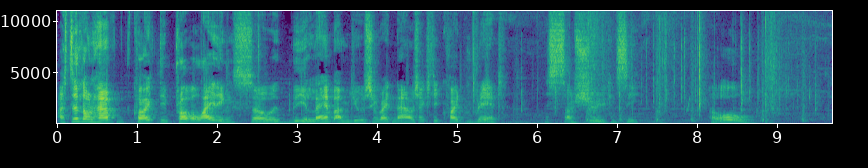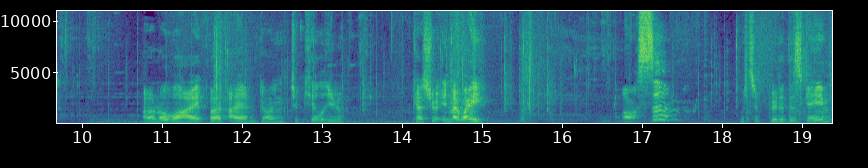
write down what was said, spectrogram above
I still don't have quite the proper lighting, so the lamp I'm using right now is actually quite red. As I'm sure you can see. Oh. I don't know why, but I am going to kill you. Because you're in my way! Awesome! We're so good at this game.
